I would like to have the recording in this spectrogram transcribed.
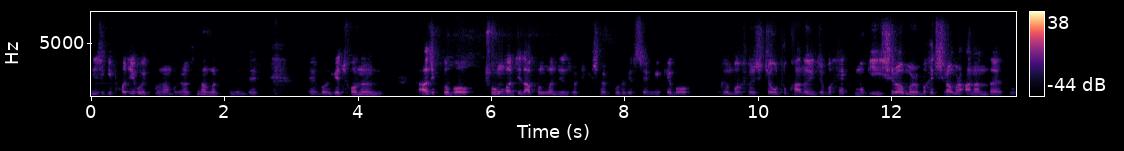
인식이 퍼지고 있구나 뭐 이런 생각은 드는데 예, 뭐 이게 저는 아직도 뭐 좋은 건지 나쁜 건지는 솔직히 잘 모르겠어요. 이게 뭐, 그뭐 현실적으로 북한은 이제 뭐 핵무기 실험을 뭐 핵 실험을 안 한다 해도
